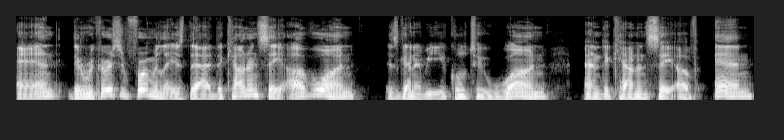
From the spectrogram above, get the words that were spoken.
and the recursive formula is that the count and say of 1 is going to be equal to 1, and the count and say of n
